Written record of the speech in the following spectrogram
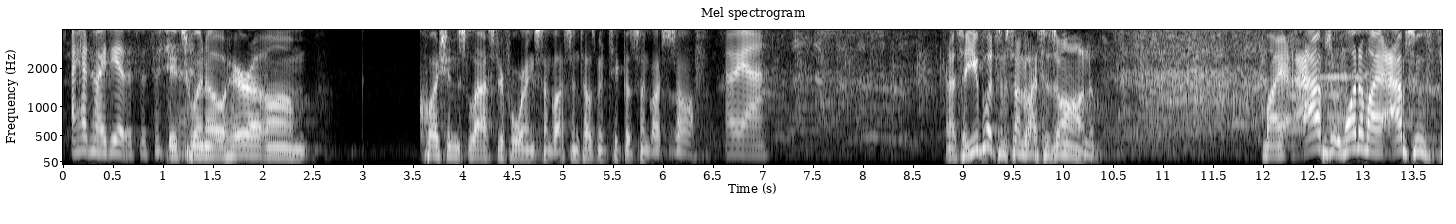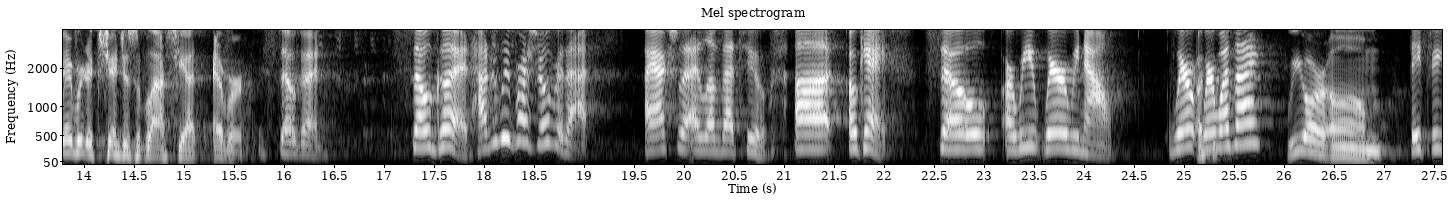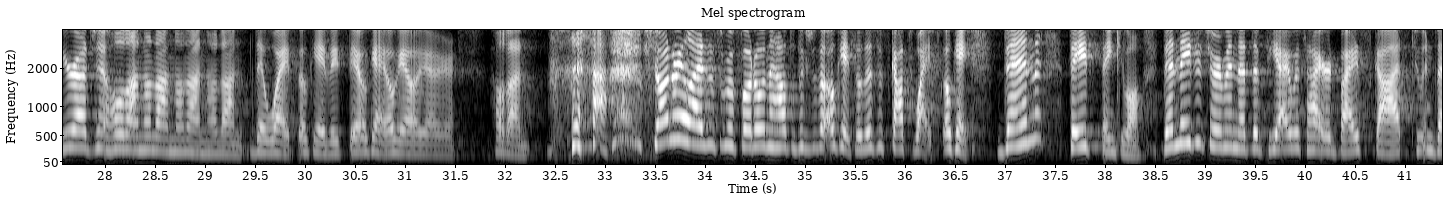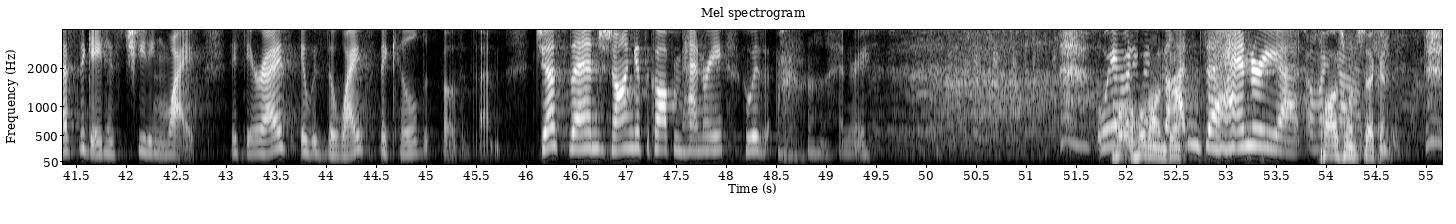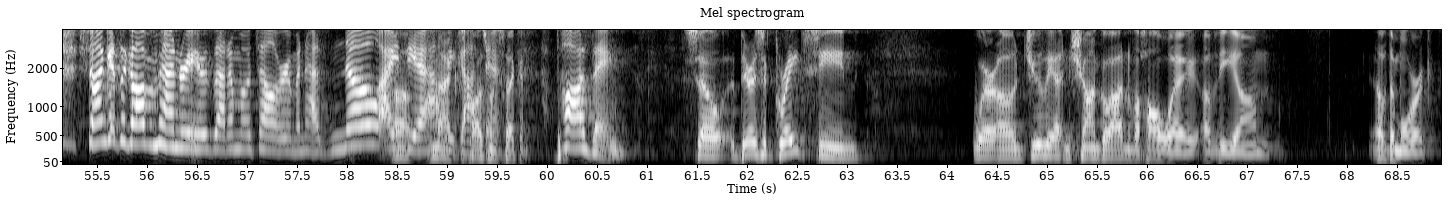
I had no idea this was such a It's a when O'Hara um, questions Lassiter for wearing sunglasses and tells me to take those sunglasses off. Oh yeah. And I say, "You put some sunglasses on." My abs- one of my absolute favorite exchanges of last yet ever. So good. So good. How did we brush over that? I actually I love that too. Uh, okay. So are we where are we now? Where where thi- was I? We are um, They figure out hold on, hold on, hold on, hold on. The wife. Okay, they th- okay, okay, okay, okay. Hold on. Shawn realizes from a photo in the house of pictures. Of, okay, so this is Scott's wife. Okay, then they thank you all. Then they determine that the PI was hired by Scott to investigate his cheating wife. They theorize it was the wife that killed both of them. Just then, Shawn gets a call from Henry, who is Henry. We haven't hold even on, don't- gotten to Henry yet. Oh my pause one God. second. Shawn gets a call from Henry, who's at a motel room and has no idea how Uh, Max, he got pause there. one second. Pausing. So there's a great scene where uh, Juliet and Shawn go out into the hallway of the um, of the morgue,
